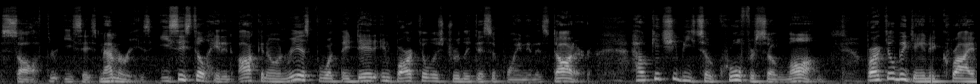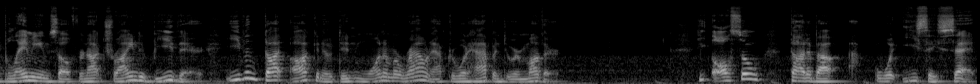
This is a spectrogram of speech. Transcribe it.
saw through Issei's memories. Issei still hated Akeno and Rias for what they did, and Baraqiel was truly disappointed in his daughter. How could she be so cruel for so long? Baraqiel began to cry, blaming himself for not trying to be there. He even thought Akeno didn't want him around after what happened to her mother. He also thought about what Issei said.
